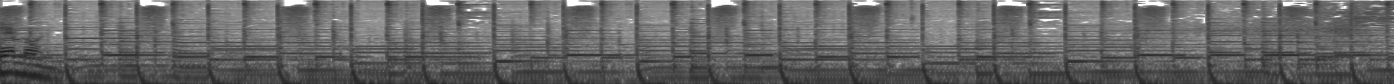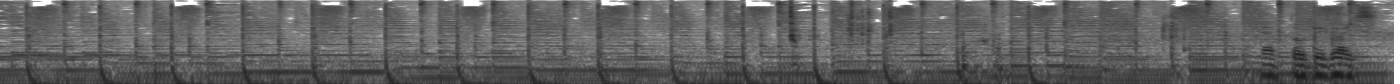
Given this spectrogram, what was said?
lemon Yan, tubig guys.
